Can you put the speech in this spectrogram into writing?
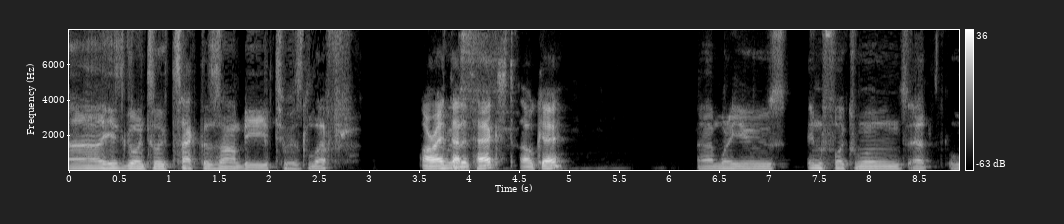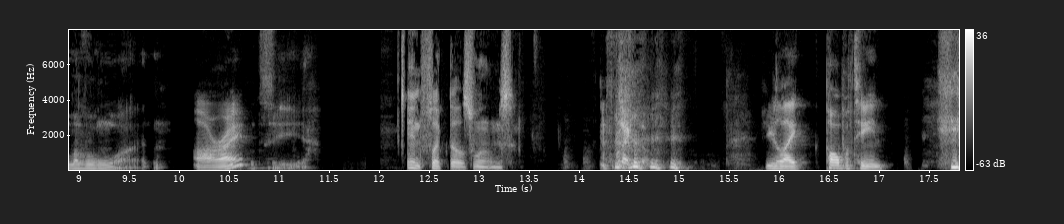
uh, he's going to attack the zombie to his left. All right, that is with- hexed. Okay. I'm going to use inflict wounds at level one. All right. Let's see. Inflict those wounds. You're like Palpatine.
